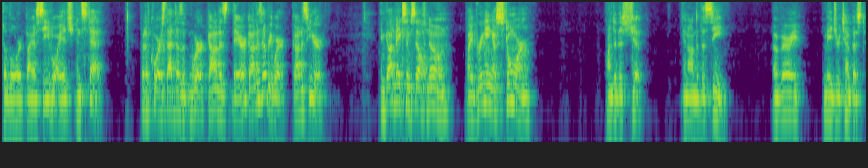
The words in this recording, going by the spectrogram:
the Lord by a sea voyage instead. But of course, that doesn't work. God is there. God is everywhere. God is here. And God makes himself known by bringing a storm onto this ship and onto the sea. A very major tempest.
